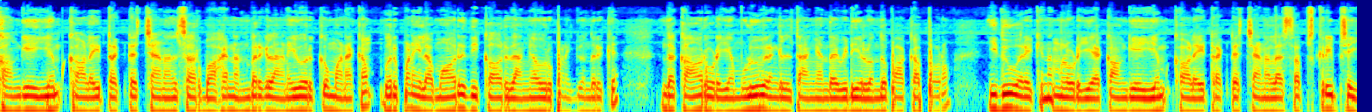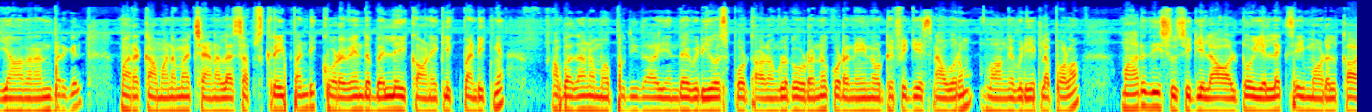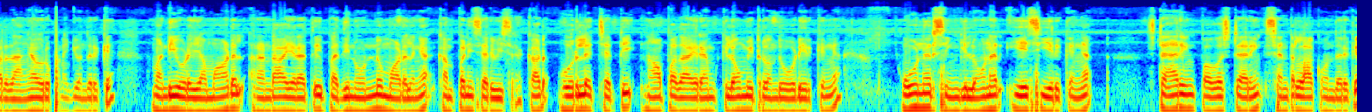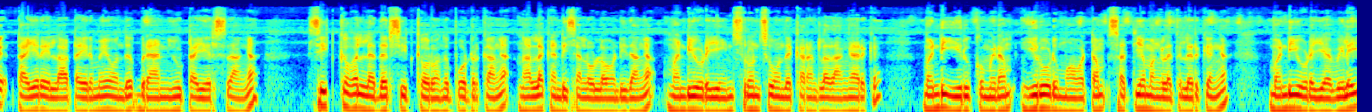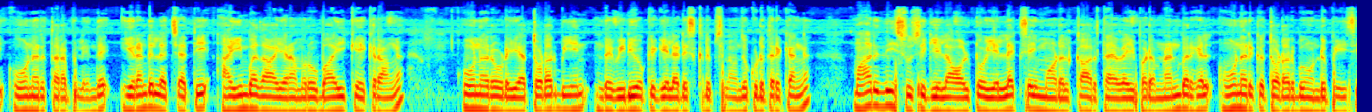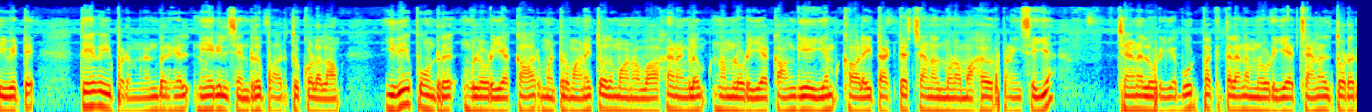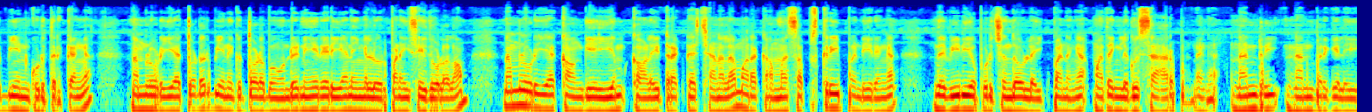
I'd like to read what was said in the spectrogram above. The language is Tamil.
காங்கேயம் காலை டிராக்டர் சேனல் சார்பாக நண்பர்கள் அனைவருக்கும் வணக்கம். விற்பனையில் மாருதி கார் தாங்க விற்பனைக்கு வந்திருக்கு. இந்த காருடைய முழு விவரங்கள் தாங்க இந்த வீடியோவில் வந்து பார்க்க போகிறோம் இதுவரைக்கும் நம்மளுடைய காங்கேயம் காலை டிராக்டர் சேனலை சப்ஸ்கிரைப் செய்யாத நண்பர்கள் மறக்காமல் நம்ம சேனலை சப்ஸ்கிரைப் பண்ணி கூடவே இந்த பெல் ஐக்கானை கிளிக் பண்ணிக்கங்க. அப்போ தான் நம்ம புதிதாக எந்த வீடியோஸ் போட்டாலும் உங்களுக்கு உடனுக்குடனே நோட்டிஃபிகேஷனாக வரும். வாங்க வீடியோக்கில் போகலாம் மாருதி சுசுகியில் ஆல்டோ எல்எக்ஸ்ஐ மாடல் கார் தாங்க விற்பனைக்கு வந்திருக்கு. வண்டியுடைய மாடல் ரெண்டாயிரத்தி பதினொன்று மாடலுங்க கம்பெனி சர்வீஸ் ரெக்கார்டு ஒரு லட்சத்தி நாற்பதாயிரம் கிலோமீட்டர் வந்து ஓடி இருக்குங்க. ஓனர் சிங்கிள் ஓனர் ஏசி இருக்குங்க. Steering power steering central lock வந்திருக்கு. டயர் எல்லா டயருமே வந்து பிராண்ட் நியூ டயர்ஸ் தாங்க. Seat cover leather seat cover வந்து போட்டிருக்காங்க. நல்ல கண்டிஷனில் உள்ள வண்டி தாங்க வண்டியுடைய இன்சூரன்ஸும் வந்து கரண்டில் தாங்க இருக்குது வண்டி இருக்கும் இடம் ஈரோடு மாவட்டம் சத்தியமங்கலத்தில் இருக்குங்க. வண்டியுடைய விலை ஓனர் தரப்பிலேருந்து இரண்டு லட்சத்தி ஐம்பதாயிரம் ரூபாய் கேட்குறாங்க ஓனருடைய தொடர்பு எண் இந்த வீடியோக்கு கீழே டிஸ்கிரிப்ஷனில் வந்து கொடுத்துருக்காங்க. மாருதி சுசுகியில் ஆல்டோ எல்எக்ஸ்ஐ மாடல் கார் தேவைப்படும் நண்பர்கள் ஓனருக்கு தொடர்பு கொண்டு பேசிவிட்டு தேவைப்படும் நண்பர்கள் நேரில் சென்று பார்த்து கொள்ளலாம். இதே போன்று உங்களுடைய கார் மற்றும் அனைத்து விதமான வாகனங்களும் நம்மளுடைய காங்கேயம் காலை டிராக்டர்ஸ் சேனல் மூலமாக விற்பனை செய்ய சேனலுடைய போட் பக்கத்தில் நம்மளுடைய சேனல் தொடர்பு எண் கொடுத்துருக்கங்க. நம்மளுடைய தொடர்பு எனக்கு தொடர்பு கொண்டு நேரடியாக நீங்கள் விற்பனை செய்து கொள்ளலாம். நம்மளுடைய காங்கேயம் காலை டிராக்டர்ஸ் சேனலை மறக்காமல் சப்ஸ்கிரைப் பண்ணிடுங்க இந்த வீடியோ பிடிச்சிருந்தோ லைக் பண்ணுங்கள் மற்றவங்களுக்கும் ஷேர் பண்ணுங்கள் நன்றி நண்பர்களே.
